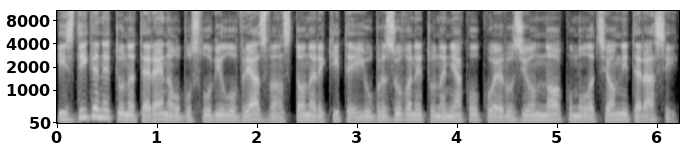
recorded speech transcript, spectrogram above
Издигането на терена обословило врязванство на реките и образуването на няколко ерозионно-акумулационни тераси,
